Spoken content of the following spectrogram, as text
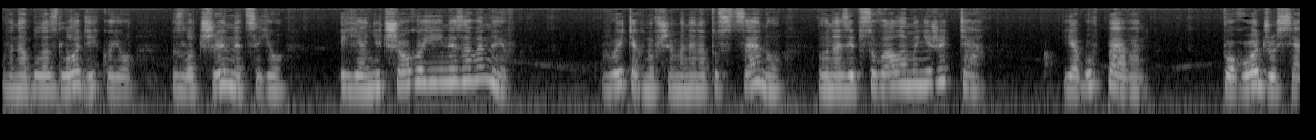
Вона була злодійкою, злочинницею, і я нічого їй не завинив. Витягнувши мене на ту сцену, вона зіпсувала мені життя. Я був певен, погоджуся,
